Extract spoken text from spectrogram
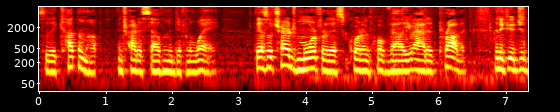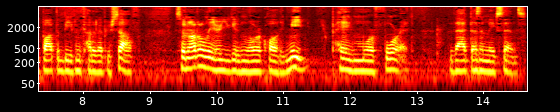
so they cut them up and try to sell them a different way. They also charge more for this quote unquote value added product than if you had just bought the beef and cut it up yourself. So not only are you getting lower quality meat, you're paying more for it. That doesn't make sense.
